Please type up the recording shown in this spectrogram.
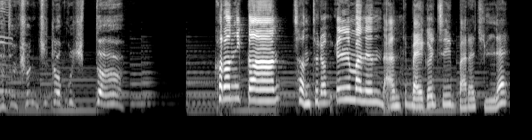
나도 현질하고 싶다. 그러니까 전투력 1만은 나한테 말 걸지 말아줄래?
